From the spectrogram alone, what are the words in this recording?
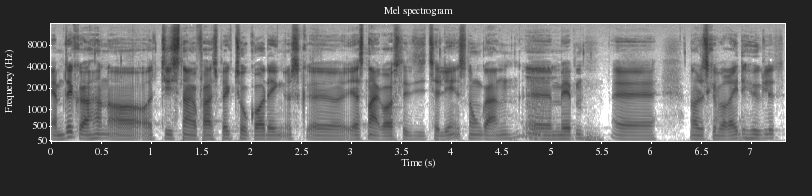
Jamen det gør han, og, og de snakker faktisk begge to godt engelsk. Øh, jeg snakker også lidt italiensk nogle gange mm. øh, med dem, øh, når det skal være rigtig hyggeligt.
